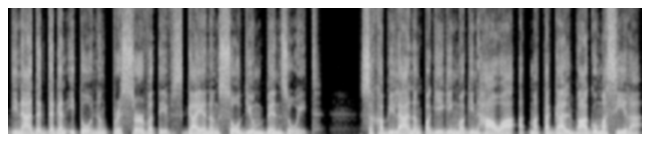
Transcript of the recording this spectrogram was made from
dinadagdagan ito ng preservatives gaya ng sodium benzoate. Sa kabila ng pagiging maginhawa at matagal bago masira,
